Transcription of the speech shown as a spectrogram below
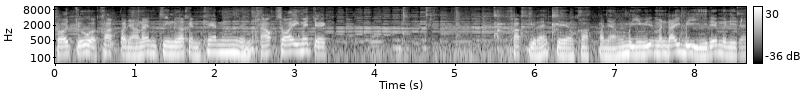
ซอยจูกับคักปัญญางนั้นจริงเนื้อแข็งแข็งๆเอาซอยอีกไหมเจ๊ก คักอยู่นะเจลคักปัญญางบีมันได้บีได้มือนี้ได้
